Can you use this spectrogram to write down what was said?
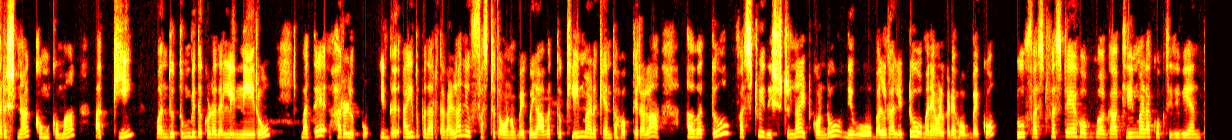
ಅರಿಶಿನ ಕುಂಕುಮ, ಅಕ್ಕಿ, ಒಂದು ತುಂಬಿದ ಕೊಡದಲ್ಲಿ ನೀರು, ಮತ್ತೆ ಹರಳುಪ್ಪು. ಇದ್ ಐದು ಪದಾರ್ಥಗಳನ್ನ ನೀವು ಫಸ್ಟ್ ತಗೊಂಡೋಗ್ಬೇಕು. ಯಾವತ್ತು ಕ್ಲೀನ್ ಮಾಡಕ್ಕೆ ಅಂತ ಹೋಗ್ತಿರಲ್ಲ, ಅವತ್ತು ಫಸ್ಟ್ ಇದಿಷ್ಟನ್ನ ಇಟ್ಕೊಂಡು ನೀವು ಬಲ್ಗಾಲಿಟ್ಟು ಮನೆ ಒಳಗಡೆ ಹೋಗ್ಬೇಕು. ನೀವು ಫಸ್ಟ್ ಫಸ್ಟೇ ಹೋಗುವಾಗ ಕ್ಲೀನ್ ಮಾಡಕ್ ಹೋಗ್ತಿದೀವಿ ಅಂತ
